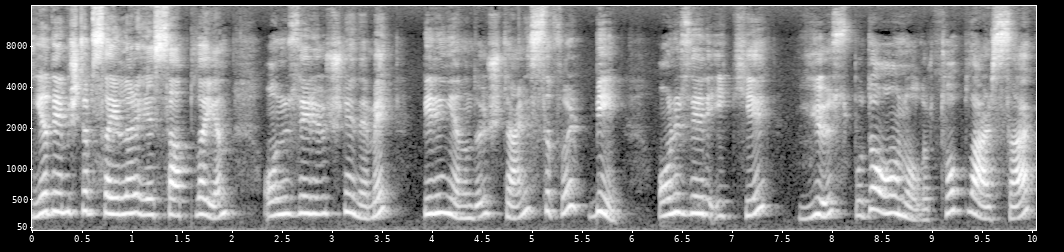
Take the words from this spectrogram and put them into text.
ya demiştim sayıları hesaplayın. 10 üzeri 3 ne demek? Birin yanında 3 tane 0 1000. 10 üzeri 2 100. Bu da 10 olur. Toplarsak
